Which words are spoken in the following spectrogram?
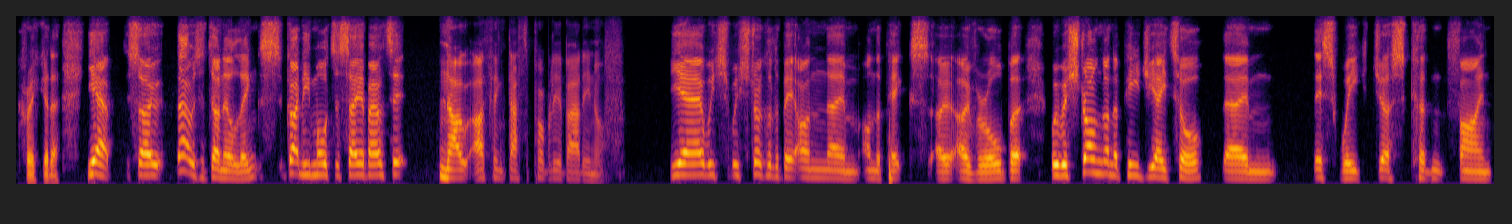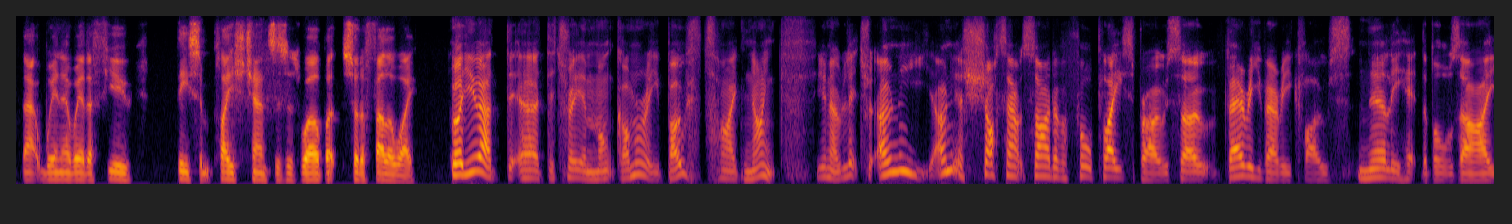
cricketer. Yeah, so that was a Dunhill Links. Got any more to say about it? No, I think that's probably about enough. Yeah, we we struggled a bit on um, on the picks uh, overall, but we were strong on the PGA Tour um, this week. Just couldn't find that winner. We had a few decent place chances as well, but sort of fell away. Well, you had uh, Detry and Montgomery both tied ninth. You know, literally only only a shot outside of a full place, bro. So very very close. Nearly hit the bullseye.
